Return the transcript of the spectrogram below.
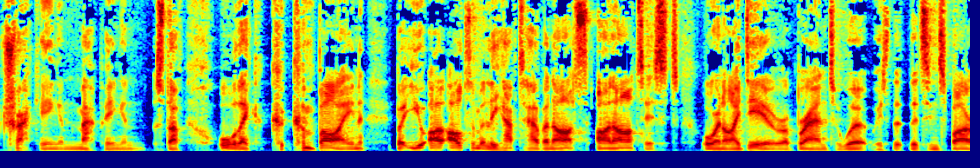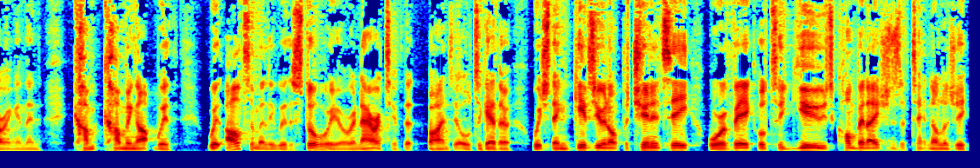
tracking and mapping and stuff, all they c- combine. But you ultimately have to have an art, an artist or an idea or a brand to work with that, that's inspiring, and then com- coming up with, with ultimately with a story or a narrative that binds it all together, which then gives you an opportunity or a vehicle to use combinations of technology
